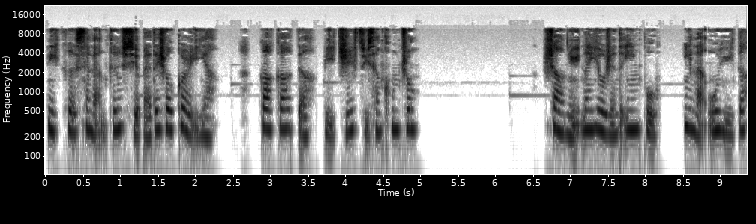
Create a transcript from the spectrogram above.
立刻像两根雪白的肉棍一样。高高的笔直举向空中，少女那诱人的阴部一览无余的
